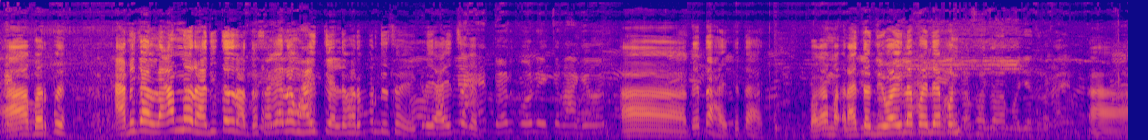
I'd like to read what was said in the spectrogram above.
हा भरपूर. आम्ही काय लांब न राहतीतच राहतो. सगळ्याला माहिती आहे भरपूर दिवस आहे. इकडे यायचं का? धड कोण एक जागेवर? हा ते तर आहे ते तर आहे. बघा नाही तर दिवाळीला पहिले आपण हा.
